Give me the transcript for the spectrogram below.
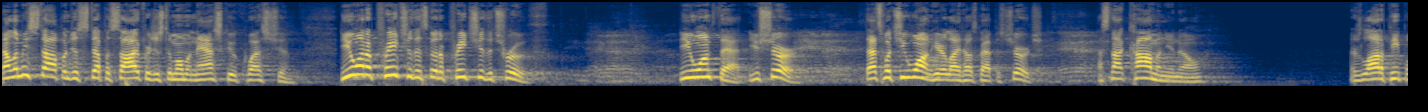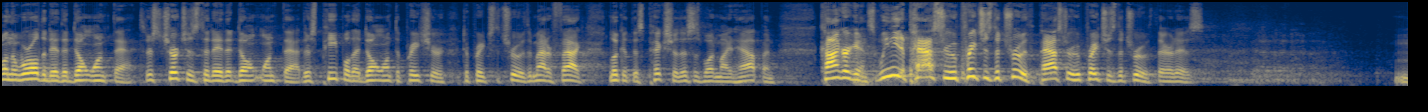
Now, let me stop and just step aside for just a moment and ask you a question. Do you want a preacher that's going to preach you the truth? Amen. Do you want that? You sure? Amen. That's what you want here at Lighthouse Baptist Church. That's not common, you know. There's a lot of people in the world today that don't want that. There's churches today that don't want that. There's people that don't want the preacher to preach the truth. As a matter of fact, look at this picture. This is what might happen. Congregants, we need a pastor who preaches the truth. Pastor who preaches the truth. There it is. Hmm.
